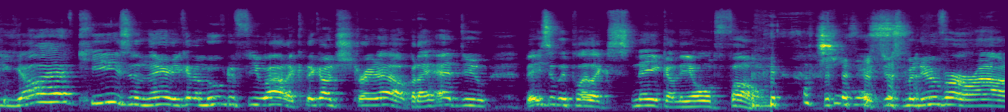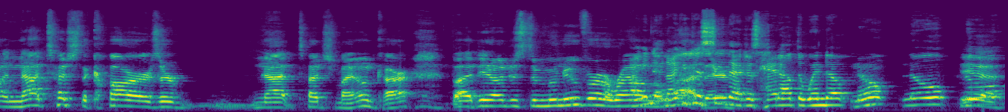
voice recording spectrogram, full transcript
y'all have keys in there. You could have moved a few out. I could have gone straight out, but I had to basically play like Snake on the old phone. Oh, Jesus. just maneuver around and not touch the cars or not touch my own car, but you know, just to maneuver I around. can, a and I can lot just see that. Just head out the window. No, no, no, Yeah.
